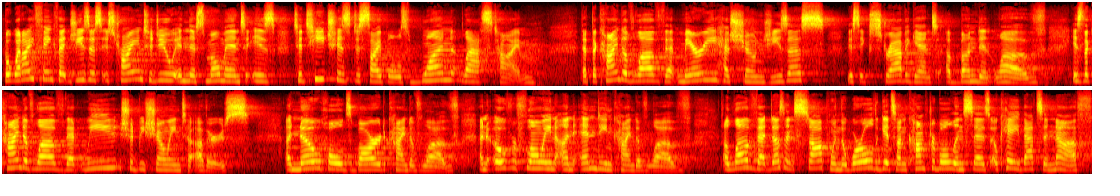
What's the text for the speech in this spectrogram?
but what I think that Jesus is trying to do in this moment is to teach his disciples one last time that the kind of love that Mary has shown Jesus, this extravagant, abundant love, is the kind of love that we should be showing to others. A no holds barred kind of love, an overflowing, unending kind of love, a love that doesn't stop when the world gets uncomfortable and says, okay, that's enough,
